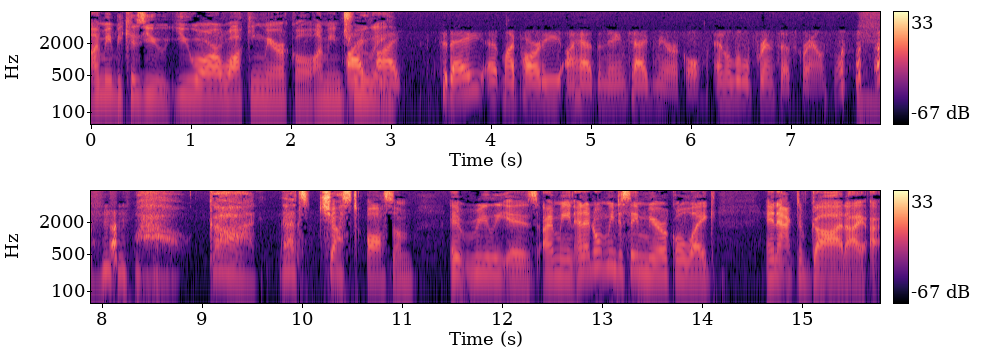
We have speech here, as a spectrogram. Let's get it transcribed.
I mean, because you, you are a walking miracle. I mean, truly. I, I today at my party, I had the name tag Miracle and a little princess crown. Wow, God, that's just awesome. It really is. I mean, and I don't mean to say miracle like an act of God. I, I,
